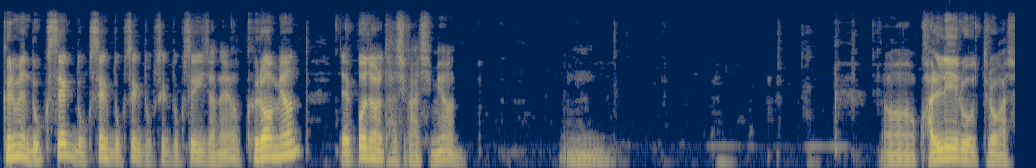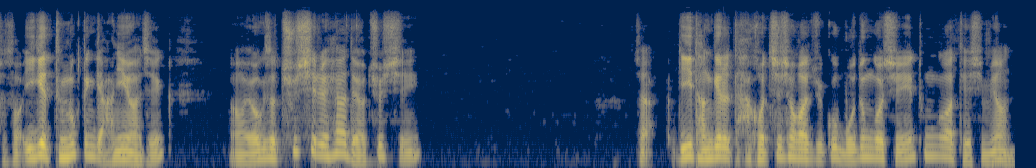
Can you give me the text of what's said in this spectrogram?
그러면 녹색, 녹색, 녹색, 녹색, 녹색이잖아요. 그러면 앱 버전을 다시 가시면 음, 어, 관리로 들어가셔서 이게 등록된 게 아니에요 아직. 어, 여기서 출시를 해야 돼요. 출시. 자, 이 단계를 다 거치셔가지고 모든 것이 통과가 되시면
